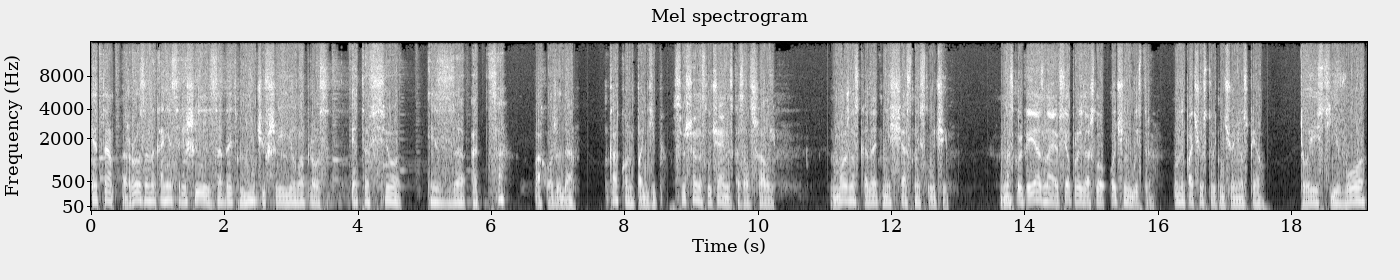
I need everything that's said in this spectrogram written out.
Это Роза наконец решилась задать мучивший ее вопрос. «Это все из-за отца?» «Похоже, да». «Как он погиб?» «Совершенно случайно», — сказал Шалый. «Можно сказать, несчастный случай. Насколько я знаю, все произошло очень быстро. Он и почувствовать ничего не успел». «То есть его...»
